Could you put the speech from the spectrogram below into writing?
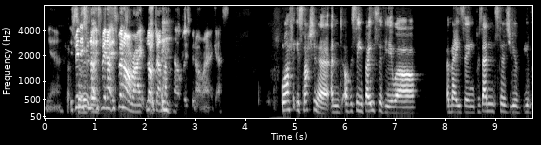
yeah, it's been it's been it's been it's been all right. Lockdown hasn't helped, but it's been all right, I guess. Well, I think you're smashing it, and obviously both of you are amazing presenters. You're, you're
